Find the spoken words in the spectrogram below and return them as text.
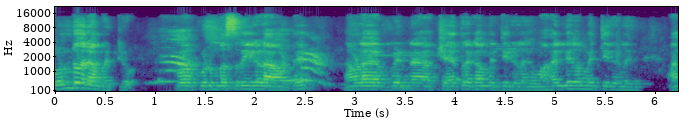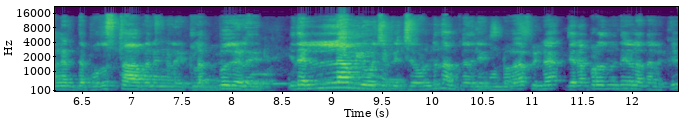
കൊണ്ടുവരാൻ പറ്റുമോ? ഇപ്പോൾ കുടുംബശ്രീകളാവട്ടെ നമ്മളെ പിന്നെ ക്ഷേത്ര കമ്മിറ്റികൾ മഹല്ല് കമ്മിറ്റികൾ അങ്ങനത്തെ പൊതുസ്ഥാപനങ്ങൾ ക്ലബ്ബുകൾ ഇതെല്ലാം യോജിപ്പിച്ചുകൊണ്ട് നമുക്ക് അതിലേക്ക് കൊണ്ടുപോകാം. പിന്നെ ജനപ്രതിനിധികൾ എന്ന നിലയ്ക്ക്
